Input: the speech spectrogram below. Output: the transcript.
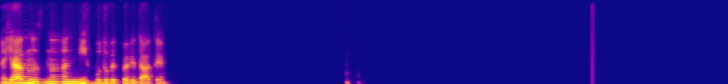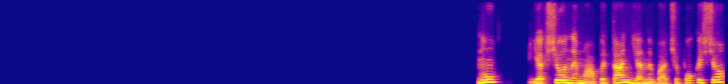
Я на них буду відповідати. Ну, якщо нема питань, я не бачу поки що.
